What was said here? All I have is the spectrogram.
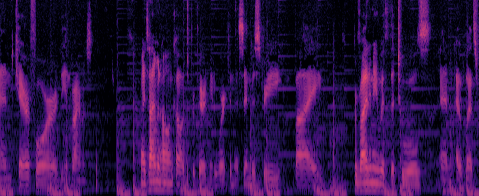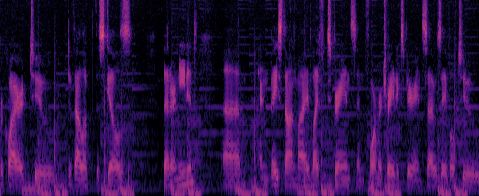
and care for the environment. My time at Holland College prepared me to work in this industry by providing me with the tools and outlets required to develop the skills that are needed. Um, and based on my life experience and former trade experience, I was able to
